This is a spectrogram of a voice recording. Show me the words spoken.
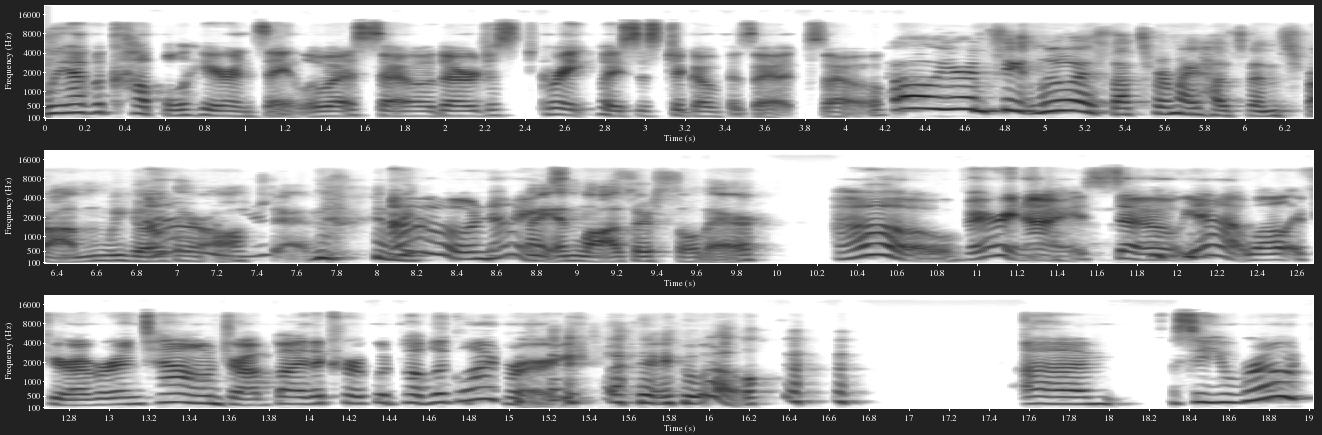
We have a couple here in St. Louis. So they're just great places to go visit. So, oh, you're in St. Louis. That's where my husband's from. We go oh, there often. oh, nice. My in laws are still there. Oh, very nice. So, yeah, well, if you're ever in town, drop by the Kirkwood Public Library. I will. Um, so you wrote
